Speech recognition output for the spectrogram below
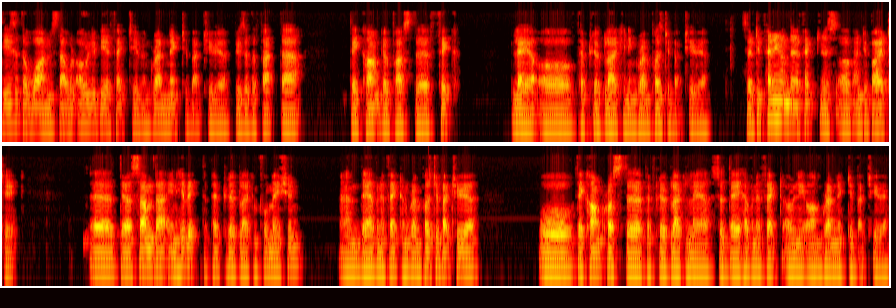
these are the ones that will only be effective in gram-negative bacteria because of the fact that they can't go past the thick layer of peptidoglycan in gram-positive bacteria. So depending on the effectiveness of antibiotic, uh, there are some that inhibit the peptidoglycan formation and they have an effect on gram-positive bacteria, or they can't cross the peptidoglycan layer, so they have an effect only on gram-negative bacteria.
